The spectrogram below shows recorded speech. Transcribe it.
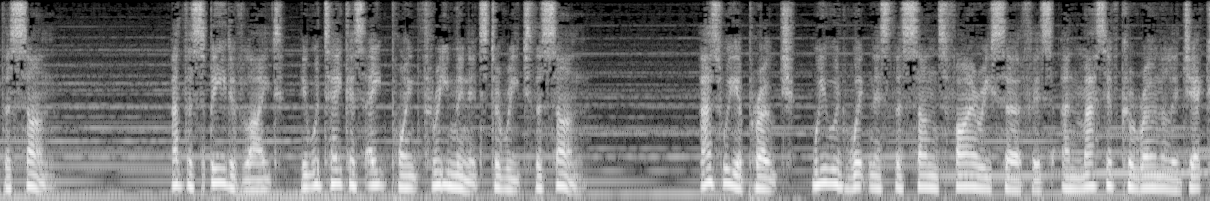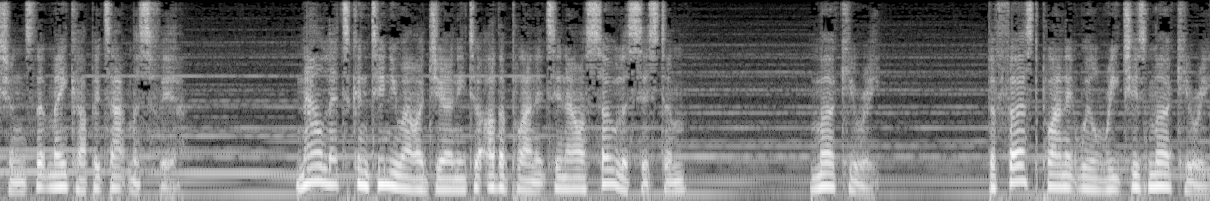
the Sun. At the speed of light, it would take us 8.3 minutes to reach the Sun. As we approach, we would witness the Sun's fiery surface and massive coronal ejections that make up its atmosphere. Now let's continue our journey to other planets in our solar system. Mercury. The first planet we'll reach is Mercury,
